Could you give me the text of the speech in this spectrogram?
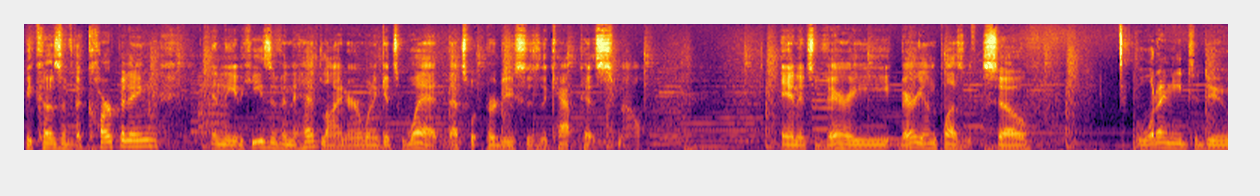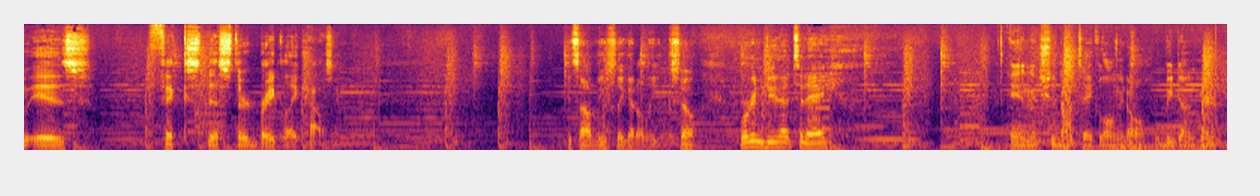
because of the carpeting and the adhesive in the headliner, when it gets wet, that's what produces the cat piss smell. And it's very, very unpleasant. So, what I need to do is fix this third brake light housing. It's obviously got a leak. So, we're going to do that today. And it should not take long at all. We'll be done here.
